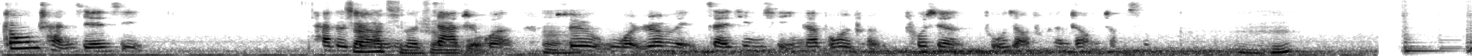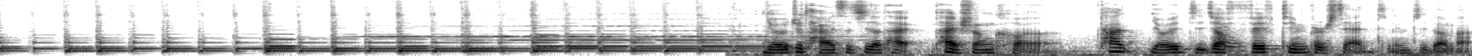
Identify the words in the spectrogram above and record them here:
中产阶级他的这样一个价值观，嗯、所以我认为在近期应该不会出出现主角出现这样的角色。嗯哼，有一句台词记得太太深刻了，他有一集叫 Fifteen Percent，嗯、你记得吗？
